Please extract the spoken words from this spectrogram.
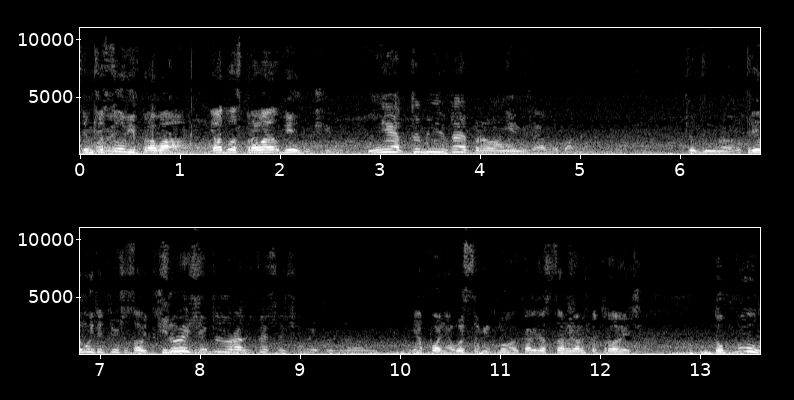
Тимчасові права. Я до вас права вилучив. Ні, ти мені дай права Ні, вже не дам. Ти дурак. Отримуєте тимчасові чи не Чуєш, ти дурак, ти ще не подробно. Я поняв, ви собі відмовили. Як же сам Іван Петрович? Добу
